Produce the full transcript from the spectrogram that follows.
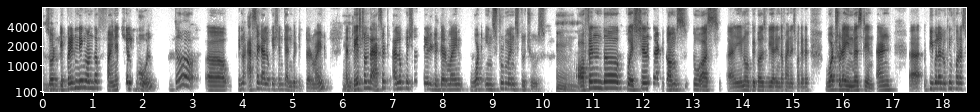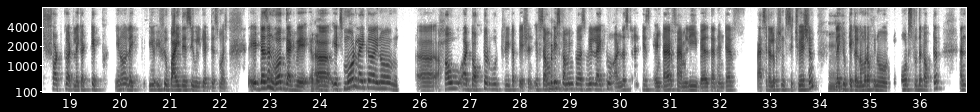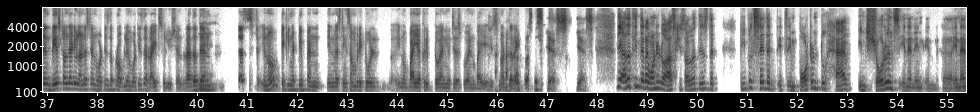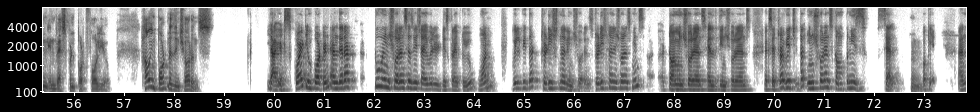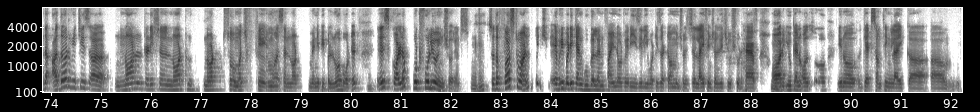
So depending on the financial goal, the uh, you know asset allocation can be determined. Mm. and based on the asset allocation they'll determine what instruments to choose. Mm. often the question that comes to us uh, you know because we are in the finance market what should i invest in? And uh, people are looking for a shortcut like a tip you know like you, if you buy this you will get this much. It doesn't work that way. Uh, it's more like a you know uh, how a doctor would treat a patient. If somebody is hmm. coming to us, we like to understand his entire family wealth and entire asset allocation situation. Mm. Like you take a number of you know reports to the doctor, and then based on that, you'll understand what is the problem, what is the right solution, rather than mm. just you know taking a tip and investing. Somebody told you know buy a crypto and you just go and buy. It's not the right process. yes, yes. The other thing that I wanted to ask you, Saugat, is that people say that it's important to have insurance in an in in, uh, in an investment portfolio. How important is insurance? Yeah it's quite important and there are two insurances which i will describe to you. One will be the traditional insurance. Traditional insurance means uh, term insurance health insurance etc which the insurance companies sell. Hmm. okay and the other which is uh, non-traditional not not so much famous and not many people know about it, mm-hmm. is called a portfolio insurance mm-hmm. so the first one which everybody can google and find out very easily what is a term insurance it's a life insurance which you should have mm-hmm. or you can also you know get something like uh, um,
